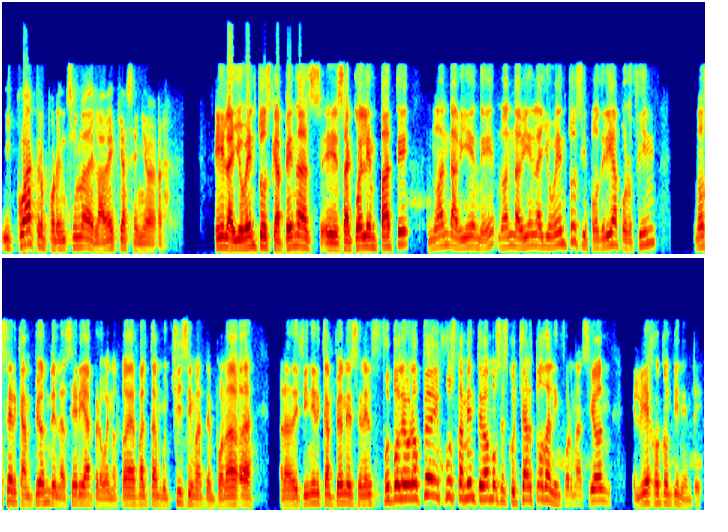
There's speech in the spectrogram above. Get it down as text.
y cuatro por encima de la vecchia señora. Sí, la Juventus que apenas eh, sacó el empate, no anda bien, ¿eh? No anda bien la Juventus y podría por fin no ser campeón de la Serie A, pero bueno, todavía falta muchísima temporada para definir campeones en el fútbol europeo y justamente vamos a escuchar toda la información del viejo continente.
